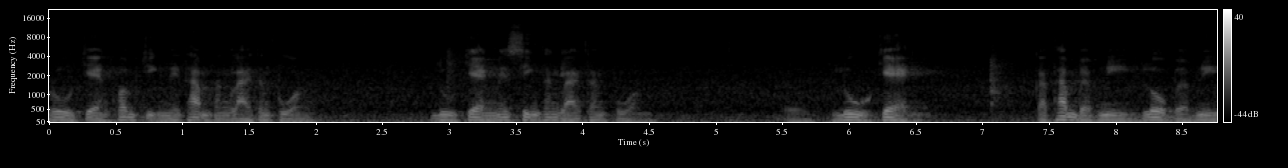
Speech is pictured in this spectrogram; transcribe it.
รู้แจ้งความจริงในธรรมทั้งหลายทั้งปวง รู้แจ้งในสิ่งทั้งหลายทั้งปวง รู้แจ้งกระทำแบบนี้ โลภแบบนี้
